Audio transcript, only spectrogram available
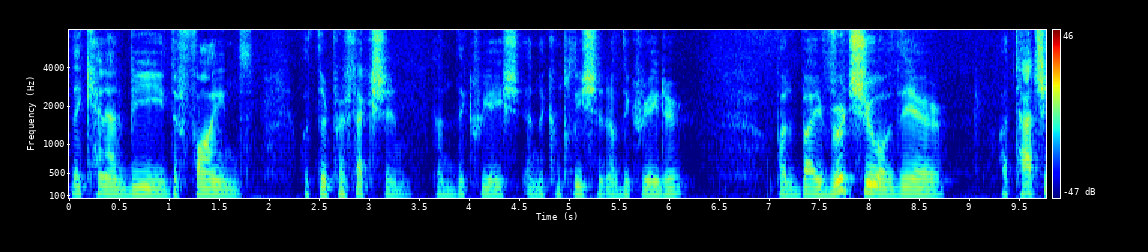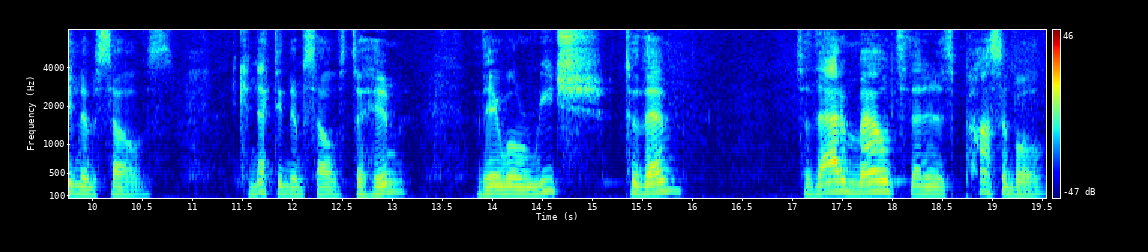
they cannot be defined with their perfection and the creation and the completion of the Creator, but by virtue of their attaching themselves, connecting themselves to Him, they will reach to them to that amount that it is possible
